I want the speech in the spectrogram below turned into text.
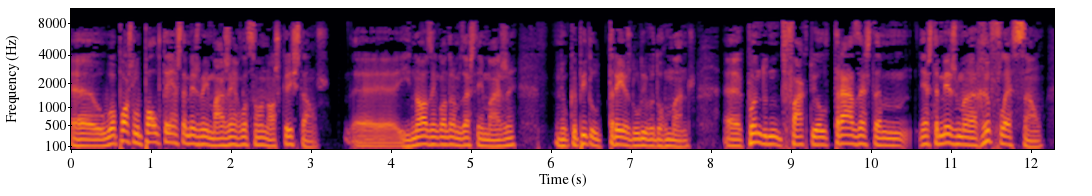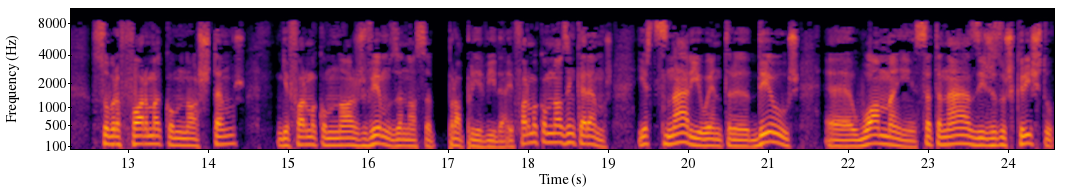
Uh, o apóstolo Paulo tem esta mesma imagem em relação a nós cristãos. Uh, e nós encontramos esta imagem no capítulo 3 do livro de Romanos, uh, quando de facto ele traz esta, esta mesma reflexão sobre a forma como nós estamos e a forma como nós vemos a nossa própria vida, a forma como nós encaramos este cenário entre Deus, uh, o homem, Satanás e Jesus Cristo,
